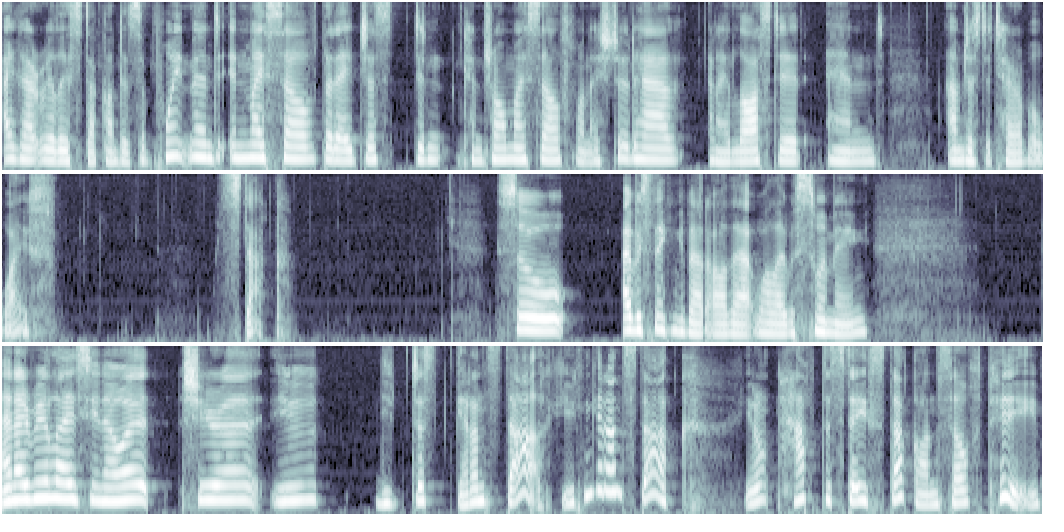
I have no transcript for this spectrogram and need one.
I got really stuck on disappointment in myself that I just didn't control myself when I should have. And I lost it. And I'm just a terrible wife. Stuck. So I was thinking about all that while I was swimming. And I realized, you know what, Shira, you you just get unstuck. You can get unstuck. You don't have to stay stuck on self pity.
